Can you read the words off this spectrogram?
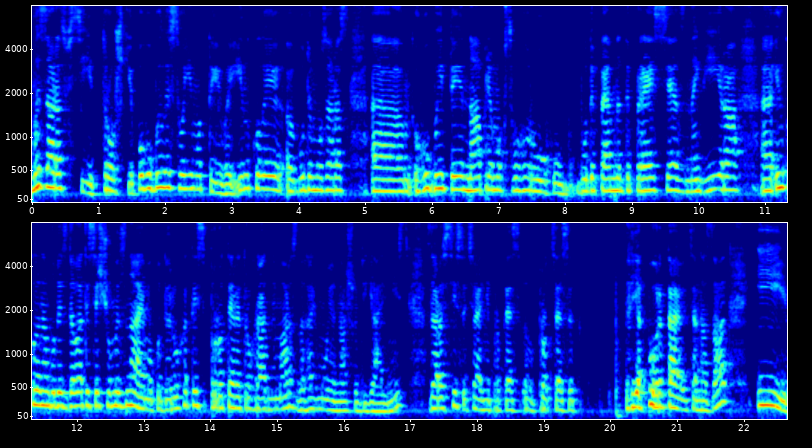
Ми зараз всі трошки погубили свої мотиви. Інколи е, будемо зараз е, губити напрямок свого руху, буде певна депресія, зневіра. Е, інколи нам буде здаватися, що ми знаємо, куди рухатись, проте ретроградний Марс загальмує нашу діяльність. Зараз всі соціальні процеси як повертаються назад, і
